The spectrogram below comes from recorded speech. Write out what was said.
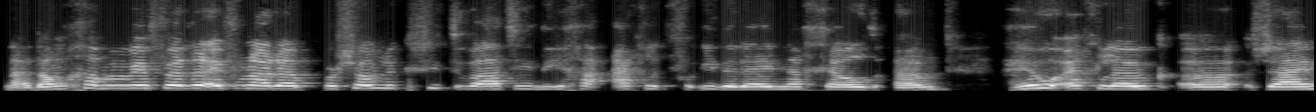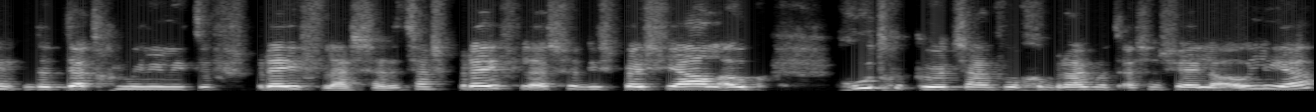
Nou, dan gaan we weer verder even naar de persoonlijke situatie. Die gaat eigenlijk voor iedereen geldt. Um, heel erg leuk uh, zijn de 30 milliliter sprayflessen. Dit zijn sprayflessen die speciaal ook goedgekeurd zijn voor gebruik met essentiële oliën.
